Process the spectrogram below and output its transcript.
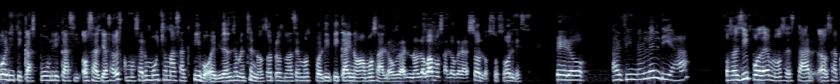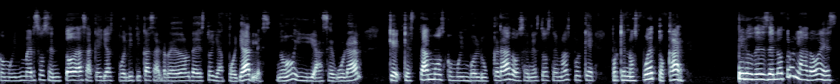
políticas públicas y, o sea, ya sabes, como ser mucho más activo. Evidentemente, nosotros no hacemos política y no vamos a lograr, no lo vamos a lograr solos o soles. Pero al final del día, o sea, sí podemos estar, o sea, como inmersos en todas aquellas políticas alrededor de esto y apoyarles, ¿no? Y asegurar que, que estamos como involucrados en estos temas porque, porque nos puede tocar. Pero desde el otro lado es,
